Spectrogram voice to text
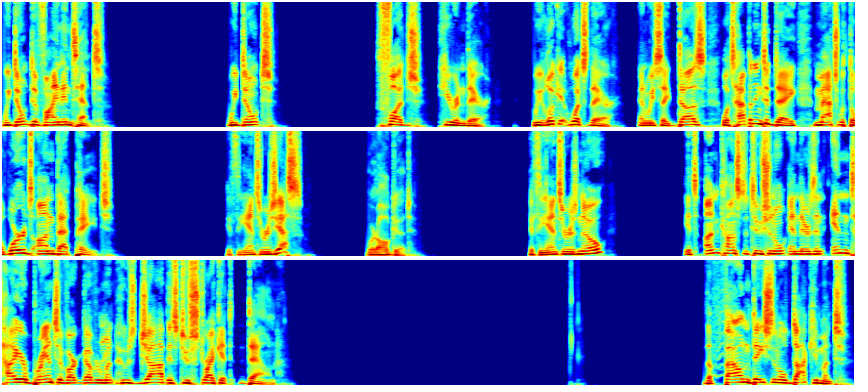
We don't divine intent. We don't fudge here and there. We look at what's there and we say, Does what's happening today match with the words on that page? If the answer is yes, we're all good. If the answer is no, it's unconstitutional, and there's an entire branch of our government whose job is to strike it down. The foundational document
